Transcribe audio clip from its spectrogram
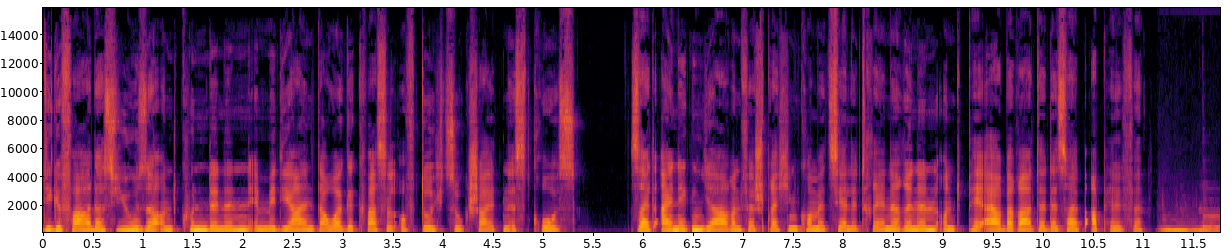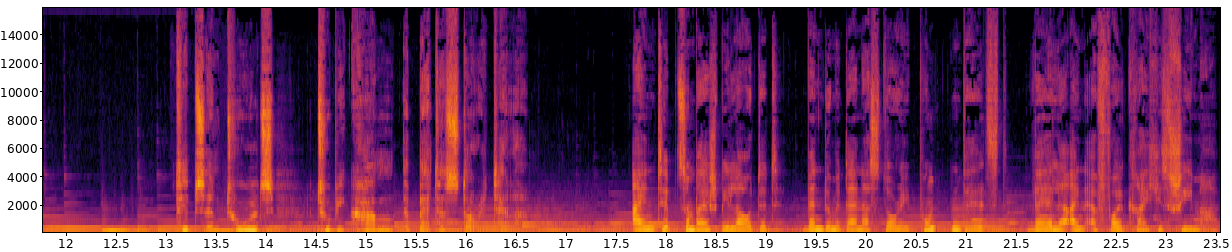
Die Gefahr, dass User und Kundinnen im medialen Dauergequassel auf Durchzug schalten, ist groß. Seit einigen Jahren versprechen kommerzielle Trainerinnen und PR-Berater deshalb Abhilfe. Tipps and Tools to become a better storyteller. Ein Tipp zum Beispiel lautet, wenn du mit deiner Story punkten willst, wähle ein erfolgreiches Schema.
